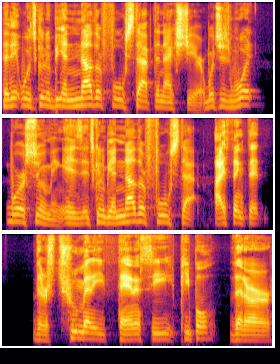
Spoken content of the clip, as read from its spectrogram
that it was going to be another full step the next year, which is what we're assuming is it's going to be another full step. I think that there's too many fantasy people that are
